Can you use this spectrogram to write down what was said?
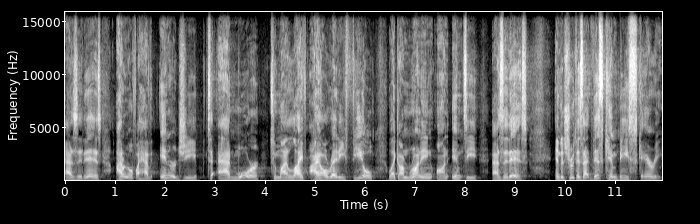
as it is. I don't know if I have energy to add more to my life. I already feel like I'm running on empty as it is. And the truth is that this can be scary.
